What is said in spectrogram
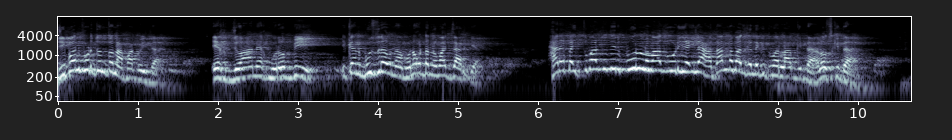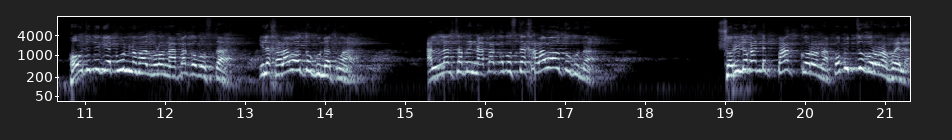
জীবন পর্যন্ত নাপাক হয়ে যায়। এক জোয়ান, এক মুরব্বী এখানে বুঝরাও না, মনে করটা নমাজ যার কিয়া। হ্যাঁ ভাই, তোমার যদি ভুল নমাজ পড়ি যাইলা হাজার নমাজ গেলে কি তোমার লাভ কিতা, লস কিতা? হও যদি গিয়ে ভুল নমাজ পড়ো, নাপাক অবস্থা ইলা খাড়াবাও তো গুণা তোমার। আল্লাহর সামনে নাপাক অবস্থা খাড়াবাও তো গুণা শরীর কাণ্ডে পাক করো না, পবিত্র করো না পয়লা।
